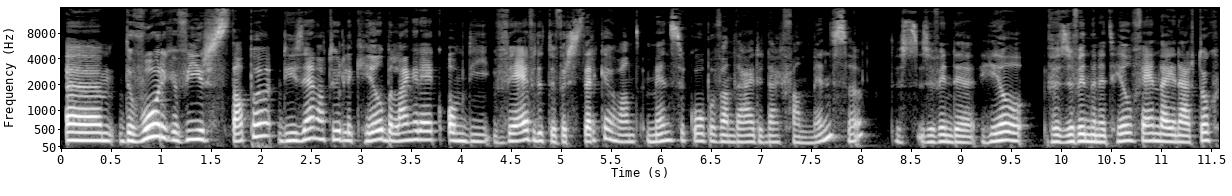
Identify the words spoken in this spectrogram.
Ehm, de vorige vier stappen die zijn natuurlijk heel belangrijk om die vijfde te versterken, want mensen kopen vandaag de dag van mensen. Dus ze vinden, heel, ze vinden het heel fijn dat je daar toch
